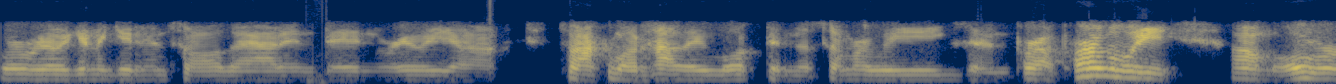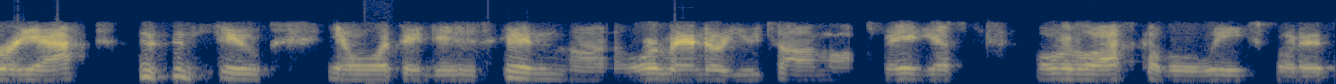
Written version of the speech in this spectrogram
We're really going to get into all that and then really uh, talk about how they looked in the summer leagues and pro- probably um, overreact to you know what they did in uh, Orlando, Utah, and Las Vegas over the last couple of weeks. But it's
